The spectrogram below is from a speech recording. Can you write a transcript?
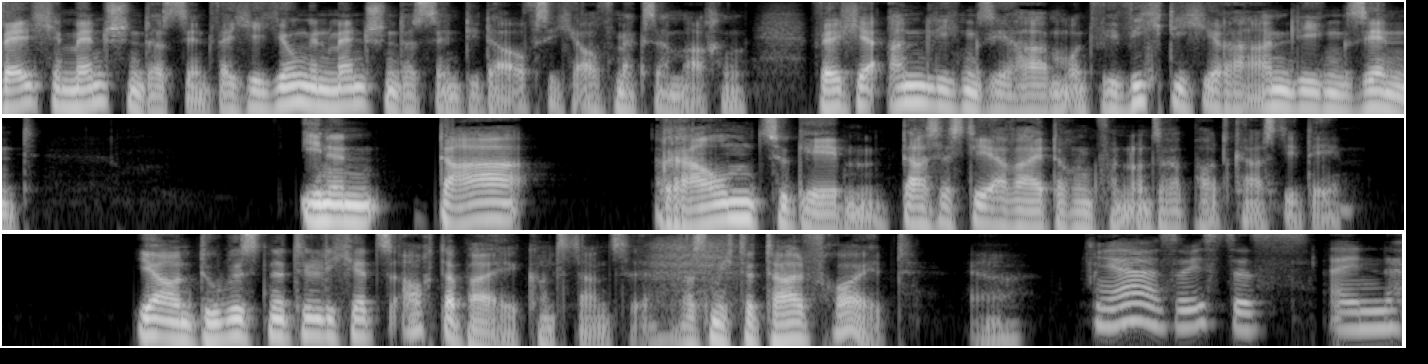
welche Menschen das sind, welche jungen Menschen das sind, die da auf sich aufmerksam machen, welche Anliegen sie haben und wie wichtig ihre Anliegen sind, ihnen da Raum zu geben, das ist die Erweiterung von unserer Podcast-Idee. Ja, und du bist natürlich jetzt auch dabei, Konstanze, was mich total freut. Ja. ja, so ist es. Ein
